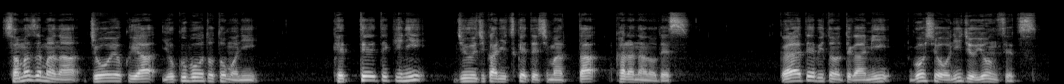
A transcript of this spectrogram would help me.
さまざまな情欲や欲望とともに決定的に十字架につけてしまったからなのです。ガラテ人の手紙5章24節。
